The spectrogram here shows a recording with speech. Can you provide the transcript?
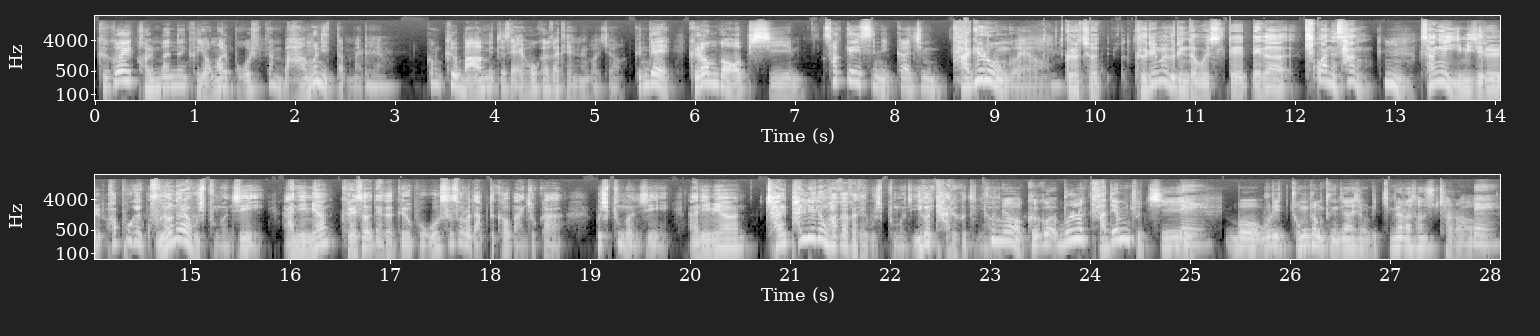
그거에 걸맞는 그 영화를 보고 싶다는 마음은 있단 말이에요. 음. 그럼 그 마음이 뜻에 애호가가 되는 거죠. 근데 그런 거 없이 섞여 있으니까 지금 다교로운 거예요. 그렇죠. 그림을 그린다고 했을 때 내가 추구하는 상, 음. 상의 이미지를 화폭에 구현을 하고 싶은 건지 아니면 그래서 내가 그걸 보고 스스로 납득하고 만족하고 싶은 건지 아니면 잘 팔리는 화가가 되고 싶은 건지 이건 다르거든요. 그럼요. 그거 물론 다 되면 좋지. 네. 뭐 우리 종종 등장하시는 우리 김연아 선수처럼 네.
